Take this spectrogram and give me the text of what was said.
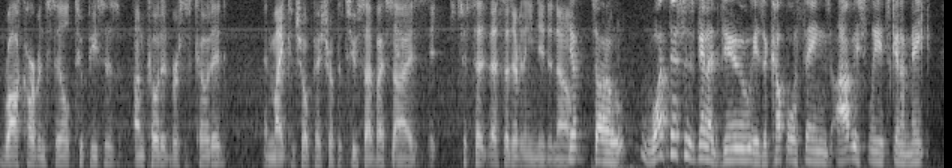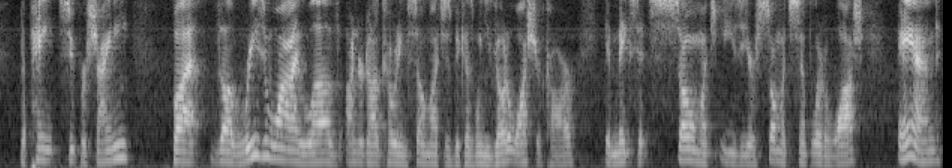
raw carbon still, two pieces, uncoated versus coated, and Mike can show a picture of the two side by side. Yes. It just says, that says everything you need to know. Yep. So what this is going to do is a couple of things. Obviously, it's going to make the paint super shiny. But the reason why I love UndrDog coating so much is because when you go to wash your car, it makes it so much easier, so much simpler to wash, and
